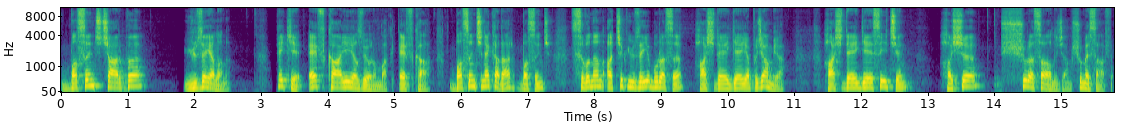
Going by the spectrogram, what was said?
Basınç çarpı yüzey alanı. Peki FK'yı yazıyorum bak FK. Basınç ne kadar? Basınç. Sıvının açık yüzeyi burası. HDG yapacağım ya. HDG'si için H'ı şurası alacağım. Şu mesafe.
